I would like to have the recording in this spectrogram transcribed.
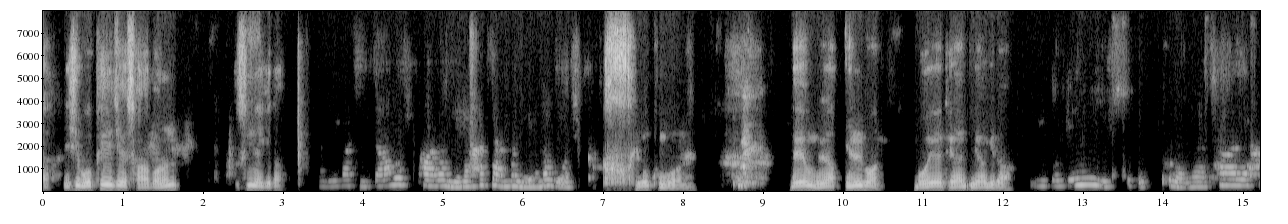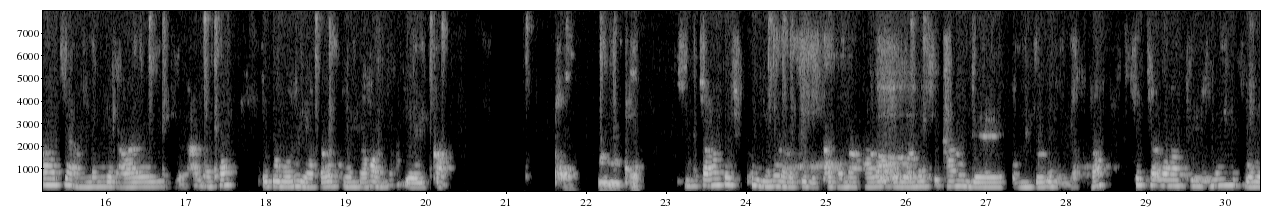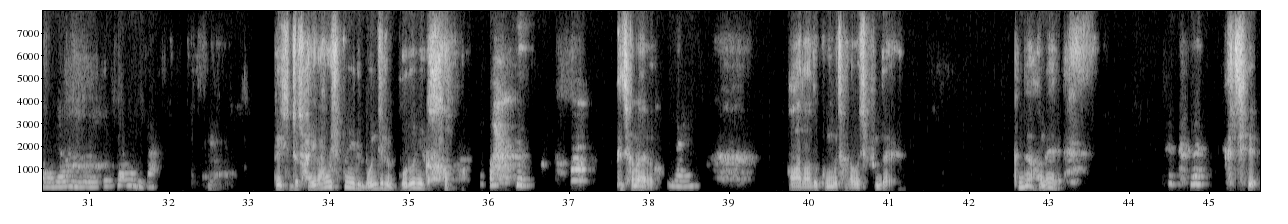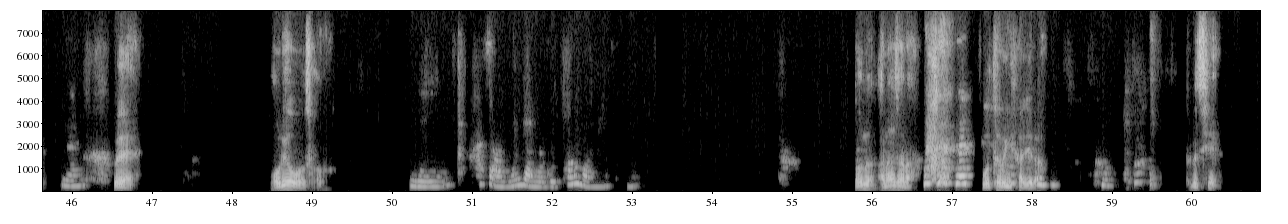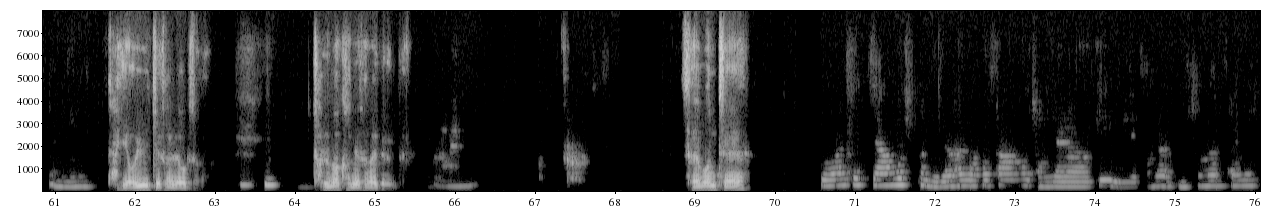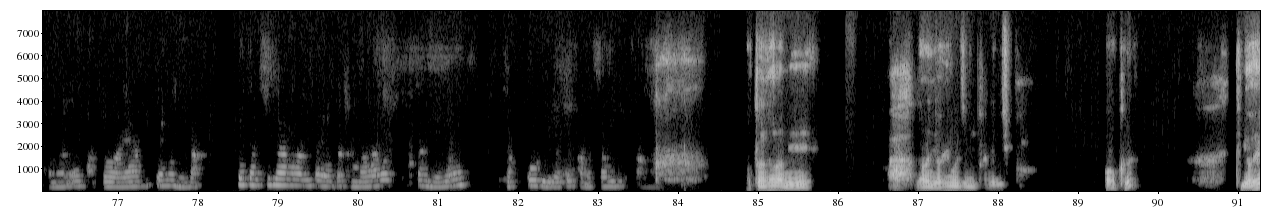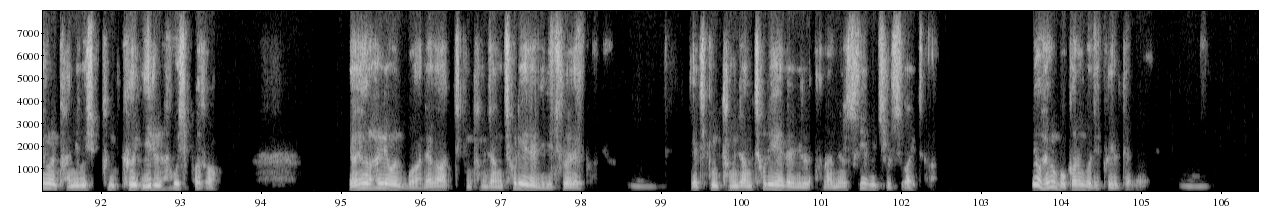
자, 25페이지의 4번은 무슨 얘기다? 우리가 진짜 하고 싶어하는 일을 하지 않는 이유는 무엇일까? 크, 이건 궁금하네. 내용 요약 1번. 뭐에 대한 이야기다? 미국인 65%는 차라리 하지 않는 게 나을 일을 하면서 대부분의 여가를 보낸다고 한다. 왜일까? 다. 왜 그럴까? 진짜 하고 싶은 일을 알지 못하거나 알아보려는 시간은 내 엄두를 못 내거나 실제로 하기에는 너무 어려운 일이기 때문이다. 근데 진짜 자기가 하고 싶은 일이 뭔지를 모르니까. 그렇잖아요. 네. 아, 나도 공부 잘하고 싶은데. 근데 안 해. 그치? 네. 왜? 어려워서. 근데 하지 않는 게 아니라 못하는 거 아니에요? 너는 안 하잖아. 못하는 게 아니라. 그렇지? 음, 자기 여유 있게 살려고 그러잖아. 절박하게 살아야 되는데. 세 번째, 또한 실제 하고 싶은 일을 하려고 상황을 정리하기 위해서는 엄청난 삶의 변화를 가져와야 하기 때문이다. 일단 시작을 한다 해도 정말 하고 싶은 일을 잡고 이뤄질 가능성이 높다. 어떤 사람이, 아, 나는 여행을 좀 다니고 싶어. 어, 그래? 그 여행을 다니고 싶은 그 일을 하고 싶어서, 여행을 하려면 뭐야? 내가 지금 당장 처리해야 될 일이 줄어야 될 거야. 음, 근데 지금 당장 처리해야 될 일을 안 하면 수입이 줄 수가 있잖아. 여행을 못 가는 거지, 그 일 때문에. 음,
